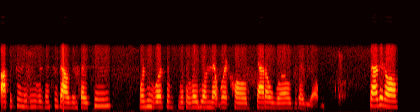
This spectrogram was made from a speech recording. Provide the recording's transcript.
opportunity was in 2013 when he worked with a radio network called Shadow World Radio started off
